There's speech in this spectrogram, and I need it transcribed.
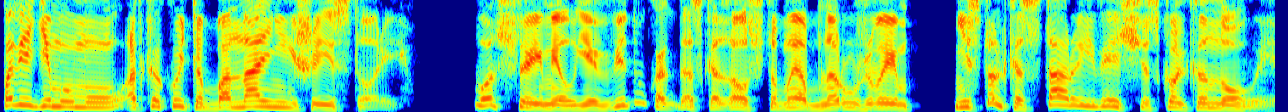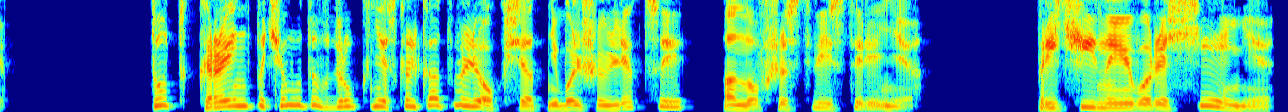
по-видимому, от какой-то банальнейшей истории. Вот что имел я в виду, когда сказал, что мы обнаруживаем не столько старые вещи, сколько новые. Тут Крейн почему-то вдруг несколько отвлекся от небольшой лекции о новшестве и старине. Причина его рассеяния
